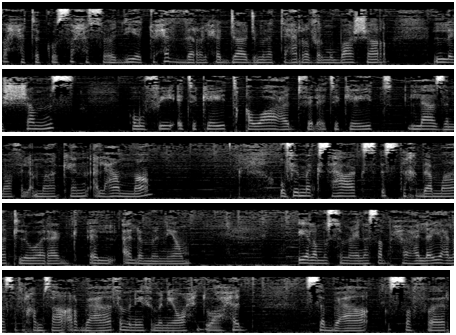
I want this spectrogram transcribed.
صحتك والصحة السعودية تحذر الحجاج من التعرض المباشر للشمس. وفي اتيكيت قواعد في الاتيكيت لازمة في الأماكن العامة. وفي Mix hacks استخدامات لورق الألمنيوم. يلا مستمعينا صبحوا علي على صفر خمسة أربعة ثمانية, ثمانية واحد, واحد سبعة صفر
